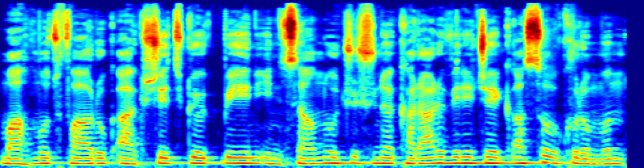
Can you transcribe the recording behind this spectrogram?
Mahmut Faruk Akşit Gökbey'in insanlı uçuşuna karar verecek asıl kurumun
